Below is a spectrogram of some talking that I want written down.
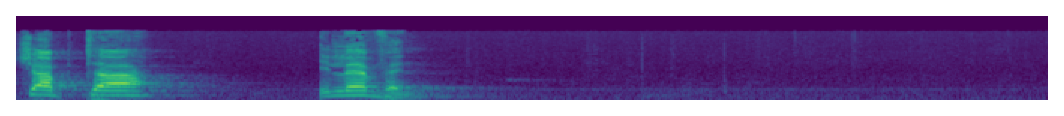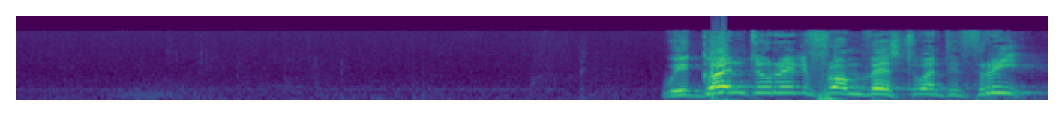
chapter 11. We're going to read from verse 23.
